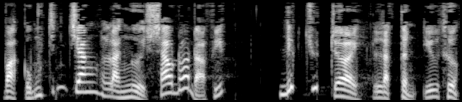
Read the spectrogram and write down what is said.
Và cũng chính chăng là người sau đó đã viết, Đức Chúa Trời là tình yêu thương.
